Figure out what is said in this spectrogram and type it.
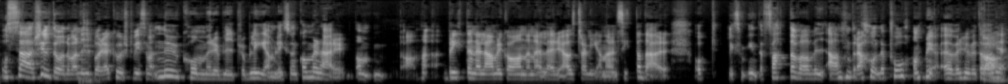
Och särskilt då när det var nybörjarkurs, då visste man nu kommer det bli problem. Liksom, kommer den här om, ja, britten eller amerikanen eller australienaren sitta där och liksom inte fatta vad vi andra håller på med överhuvudtaget.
